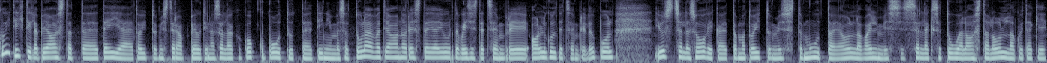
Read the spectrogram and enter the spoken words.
Kui tihti läbi aastate teie toitumisterapeudina sellega kokku puutute, et inimesed tulevad jaanuaris teie juurde või siis detsembri algul, detsembri lõpul, just selle sooviga, et oma toitumist muuta ja olla valmis siis selleks, et uuel aastal olla kuidagi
